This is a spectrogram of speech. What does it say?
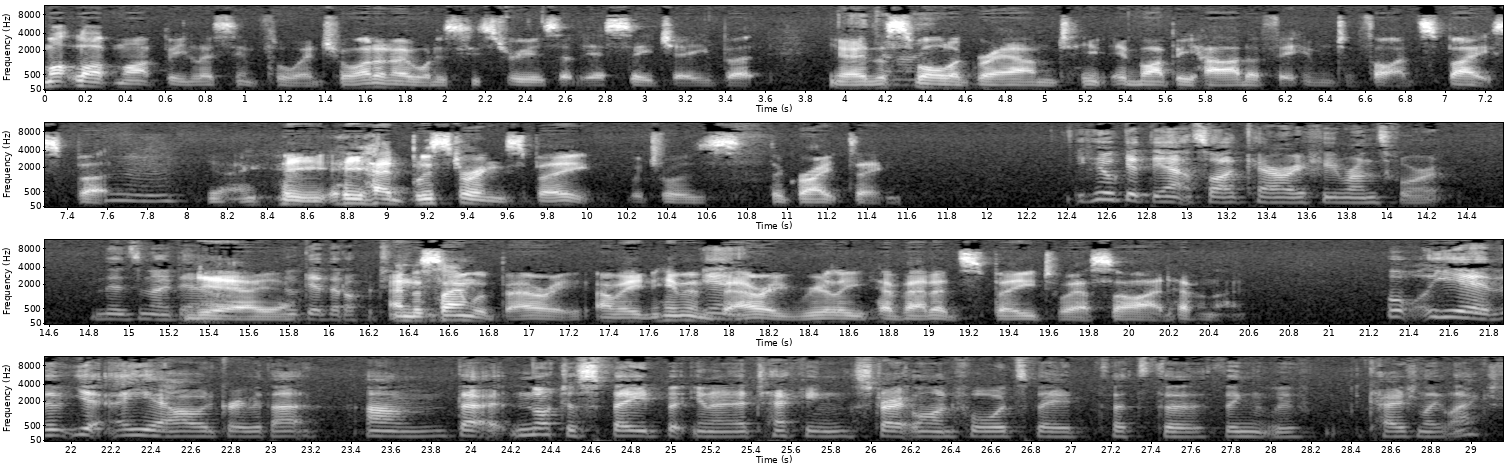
Motlop might be less influential. I don't know what his history is at the SCG, but you know, the smaller ground, he, it might be harder for him to find space. But you know, he he had blistering speed, which was the great thing. He'll get the outside carry if he runs for it. There's no doubt. Yeah, yeah. He'll get that opportunity. And the same with Barry. I mean, him and Yeah. Barry really have added speed to our side, haven't they? Well, yeah, the, yeah, yeah. I would agree with that. Um, that not just speed, but you know, attacking straight line forward speed. That's the thing that we've occasionally lacked.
